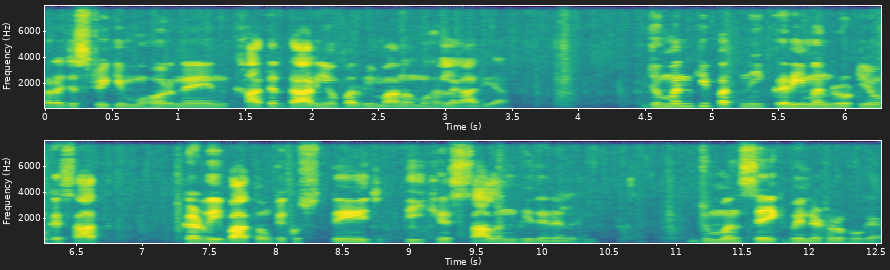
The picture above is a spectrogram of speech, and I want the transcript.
पर रजिस्ट्री की मोहर ने इन खातिरदारियों पर भी मानो मोहर लगा दिया। जुम्मन की पत्नी करीमन रोटियों के साथ कड़वी बातों के कुछ तेज, तीखे सालन भी देने लगी। जुम्मन शेख भी निठुर हो गए।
